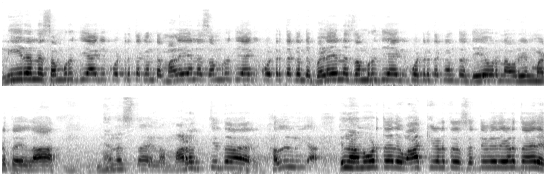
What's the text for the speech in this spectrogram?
ನೀರನ್ನು ಸಮೃದ್ಧಿಯಾಗಿ ಕೊಟ್ಟಿರ್ತಕ್ಕಂಥ, ಮಳೆಯನ್ನು ಸಮೃದ್ಧಿಯಾಗಿ ಕೊಟ್ಟಿರ್ತಕ್ಕಂಥ, ಬೆಳೆಯನ್ನು ಸಮೃದ್ಧಿಯಾಗಿ ಕೊಟ್ಟಿರ್ತಕ್ಕಂಥ ದೇವರನ್ನ ಅವ್ರು ಏನು ಮಾಡ್ತಾ ಇಲ್ಲ? ನೆನೆಸ್ತಾ ಇಲ್ಲ, ಮರೆತಿದ್ದಾರೆ. ಹಲ್ಲೆಲೂಯ. ಇಲ್ಲಿ ನಾವು ನೋಡ್ತಾ ಇದ್ದೇವೆ ವಾಕ್ಯ ಹೇಳ್ತಾ ಸತ್ಯವೇದ ಹೇಳ್ತಾ ಇದೆ.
